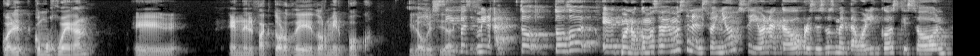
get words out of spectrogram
cuál, cómo juegan eh, en el factor de dormir poco y la obesidad. Sí, pues mira, todo, eh, bueno, como sabemos en el sueño se llevan a cabo procesos metabólicos que son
